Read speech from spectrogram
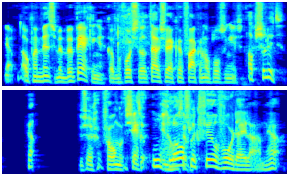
Ja, ook met mensen met beperkingen. Ik kan me voorstellen dat thuiswerken vaak een oplossing is. Absoluut. Ja. Dus er verandert er zitten ongelooflijk veel voordelen aan. Ja.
